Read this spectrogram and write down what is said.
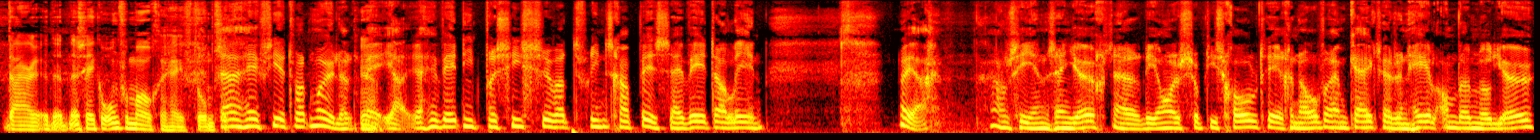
daar een zeker onvermogen heeft. Om daar heeft hij het wat moeilijk ja. mee. Ja, hij weet niet precies wat vriendschap is. Hij weet alleen... Nou ja, als hij in zijn jeugd naar de jongens op die school tegenover hem kijkt... uit een heel ander milieu.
